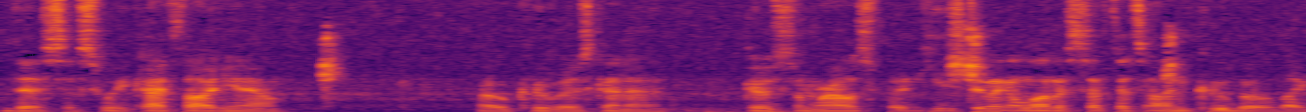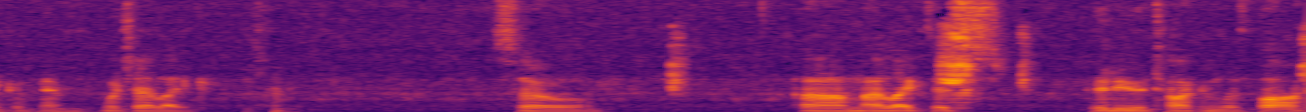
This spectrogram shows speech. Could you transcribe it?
this this week. I thought, you know, oh, Kubo's gonna go somewhere else, but he's doing a lot of stuff that's un-Kubo like of him, which I like. so, um, I like this Uryu talking with Bach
